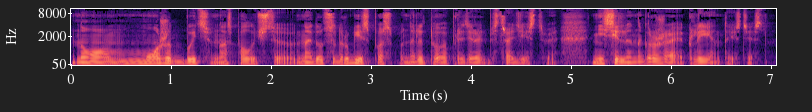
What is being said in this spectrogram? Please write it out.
Но, может быть, у нас получится, найдутся другие способы на лету определять быстродействие, не сильно нагружая клиента, естественно.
